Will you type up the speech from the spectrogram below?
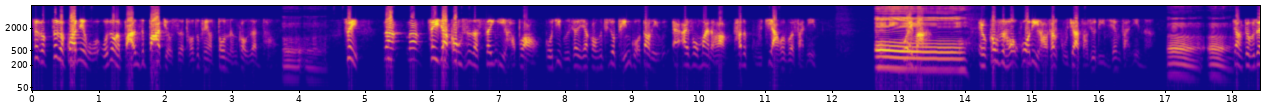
这个这个观念我，我认为百分之八九十的投资朋友都能够认同。嗯嗯所以，那那这家公司的生意好不好？国际股这一家公司，譬如说苹果到底 iPhone 卖的好，它的股价会不会反应？会嘛诶，哎，公司获获利好，它的股价早就领先反应了，嗯嗯这样对不对？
